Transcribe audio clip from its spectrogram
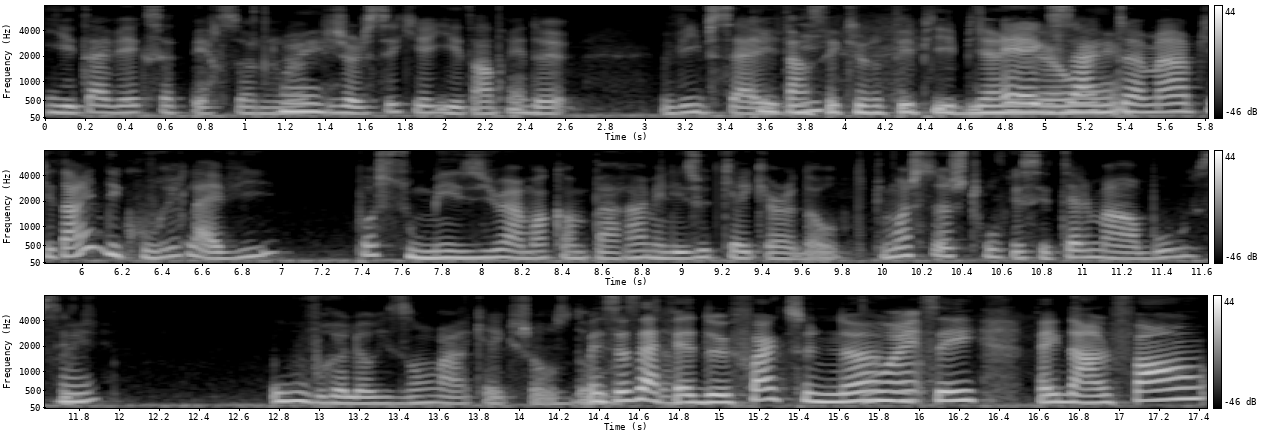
il est avec cette personne-là. Oui. Puis je le sais qu'il est en train de vivre sa vie. est en sécurité puis il est bien. Exactement. Puis il est en train de découvrir la vie, pas sous mes yeux à moi comme parent, mais les yeux de quelqu'un d'autre. Puis moi, ça, je trouve que c'est tellement beau. C'est Oui. ouvre l'horizon vers quelque chose d'autre. Mais ça, ça fait deux fois que tu le nommes, Ouais. tu sais. Fait que dans le fond,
